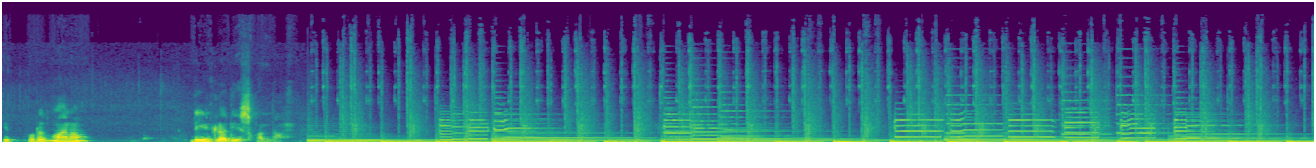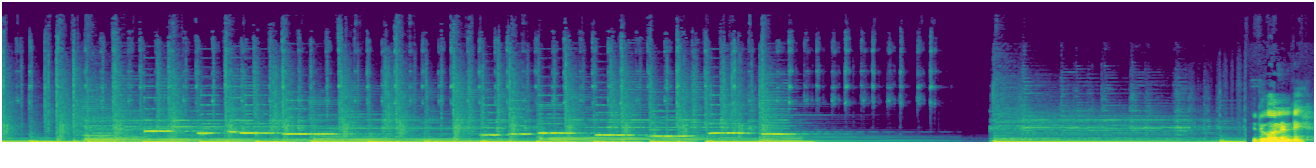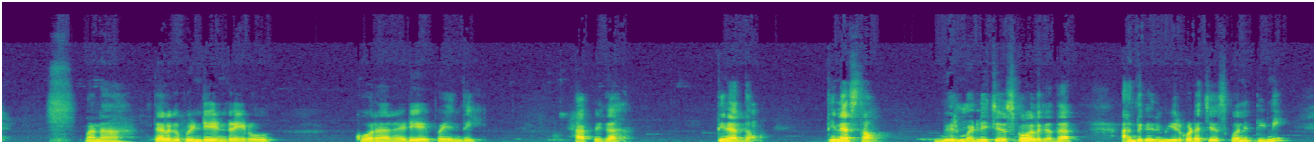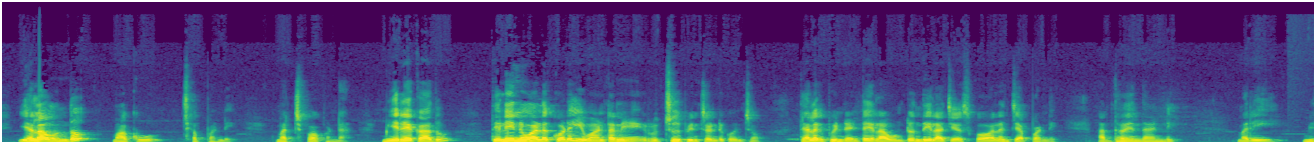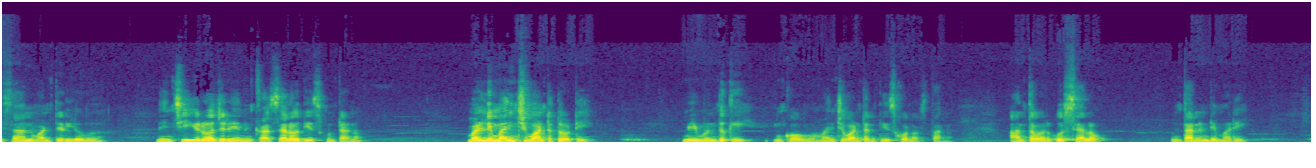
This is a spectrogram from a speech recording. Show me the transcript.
ఇప్పుడు మనం దీంట్లో తీసుకుందాం. ఇదిగోనండి మన తెలగపిండి ఎండ్రాయిలు కూర రెడీ అయిపోయింది. హ్యాపీగా తినేద్దాం. తినేస్తాం. మీరు మళ్ళీ చేసుకోవాలి కదా. అందుకని మీరు కూడా చేసుకొని తిని ఎలా ఉందో మాకు చెప్పండి. మర్చిపోకుండా. మీరే కాదు తెలియని వాళ్ళకి కూడా ఈ వంటని రుచి చూపించండి కొంచెం. తెలగపిండి అంటే ఇలా ఉంటుంది ఇలా చేసుకోవాలని చెప్పండి. అర్థమైందా అండి? మరి మిసాన్ వంటలు నుంచి ఈరోజు నేను ఇంకా సెలవు తీసుకుంటాను. మళ్ళీ మంచి వంటతోటి మీ ముందుకి ఇంకో మంచి వంటను తీసుకొని వస్తాను. అంతవరకు సెలవు. ఉంటానండి మరి.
